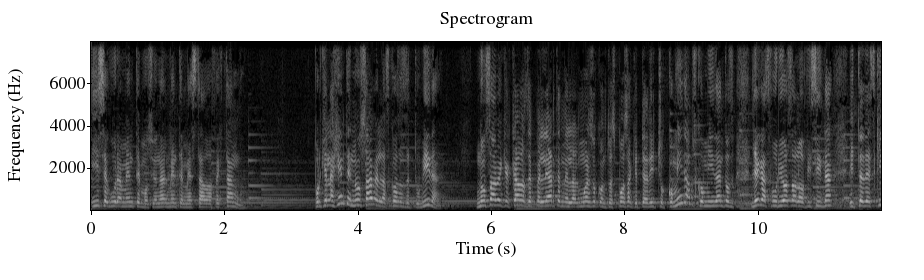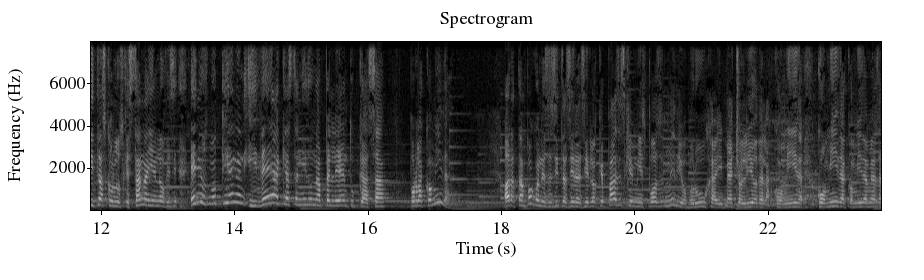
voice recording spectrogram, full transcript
Y seguramente emocionalmente me ha estado afectando. Porque la gente no sabe las cosas de tu vida. No sabe que acabas de pelearte en el almuerzo con tu esposa que te ha dicho comida, pues comida. Entonces llegas furioso a la oficina y te desquitas con los que están ahí en la oficina. Ellos no tienen idea que has tenido una pelea en tu casa por la comida. Ahora, tampoco necesitas ir a decir, lo que pasa es que mi esposa es medio bruja y me ha hecho lío de la comida, comida, comida, me hace...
